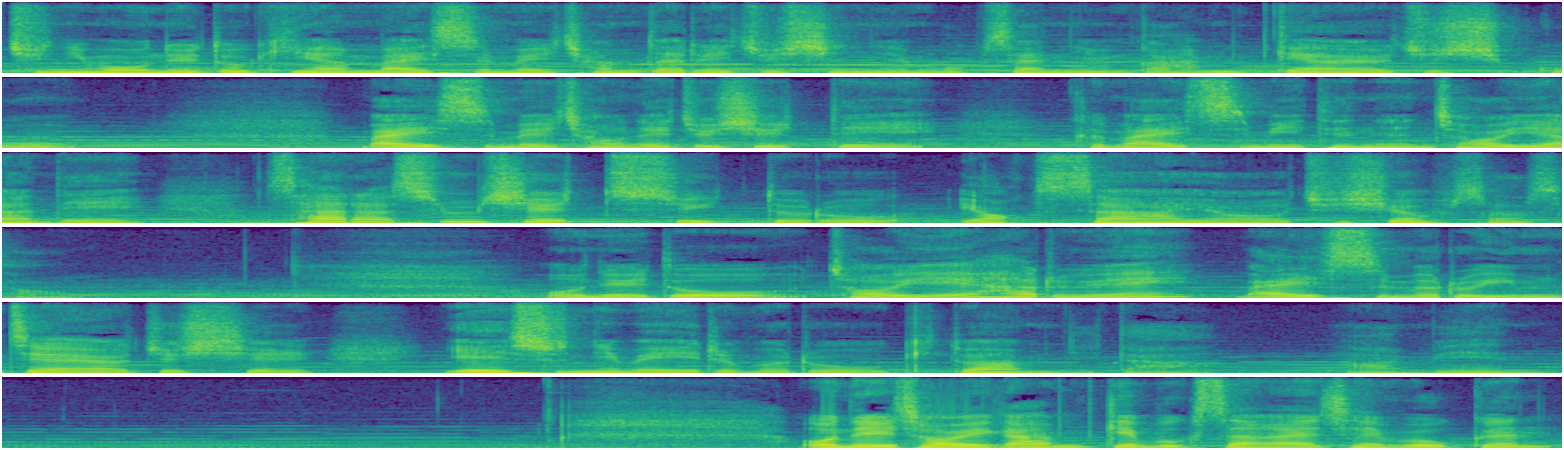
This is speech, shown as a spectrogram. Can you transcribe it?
주님 오늘도 귀한 말씀을 전달해 주시는 목사님과 함께하여 주시고 말씀을 전해 주실 때 그 말씀이 드는 저희 안에 살아 숨 쉴 수 있도록 역사하여 주시옵소서. 오늘도 저희의 하루에 말씀으로 임재하여 주실 예수님의 이름으로 기도합니다. 아멘. 오늘 저희가 함께 묵상할 제목은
